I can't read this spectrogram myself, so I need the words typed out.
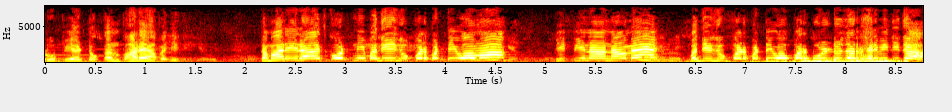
રૂપિયે ટોકન ભાડે આપી દીધી. તમારી રાજકોટની બધી ઝૂંપડપટ્ટીઓમાં પીપીના નામે બધી ઝૂંપડપટ્ટીઓ પર બુલડોઝર ફેરવી દીધા.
